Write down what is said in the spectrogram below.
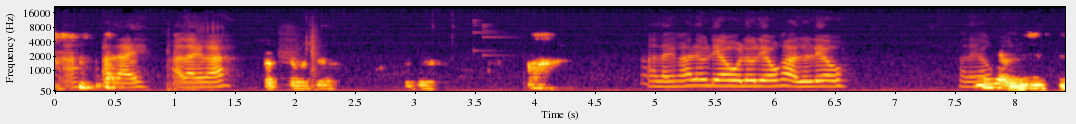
อะอะไรอะไรคะแป๊บเดียวแป๊บเดียวแป๊บเดียวอะไรคะเร็วๆเร็วๆค่ะเร็วๆ อะไรอย่าคะรีบสิ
